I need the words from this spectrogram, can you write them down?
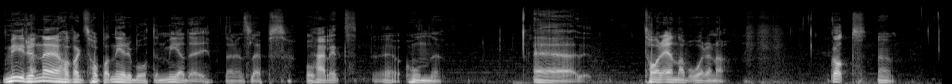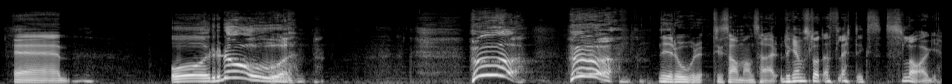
Myrne har faktiskt hoppat ner i båten med dig när den släpps. Och Härligt. eh, hon eh, tar en av årorna. Gott. Ja. Eh, och ro! Hua! Hua! Ni ror tillsammans här. Du kan få slå ett athletics-slag.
